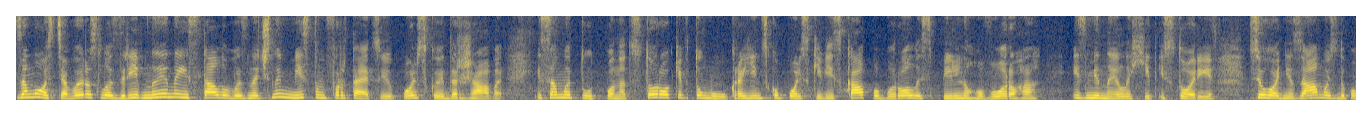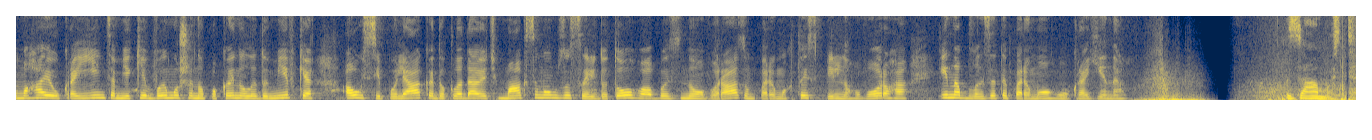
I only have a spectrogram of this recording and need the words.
Замостя виросло з рівнини і стало визначним містом фортецею польської держави. І саме тут, понад 100 років тому, українсько-польські війська побороли спільного ворога і змінили хід історії. Сьогодні замось допомагає українцям, які вимушено покинули домівки. А усі поляки докладають максимум зусиль до того, аби знову разом перемогти спільного ворога і наблизити перемогу України. Замость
